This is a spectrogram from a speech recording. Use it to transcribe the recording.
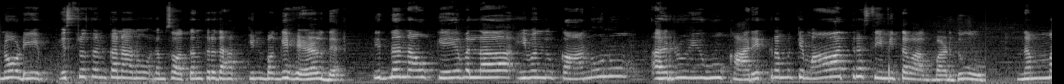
ನೋಡಿ, ಇಷ್ಟು ತನಕ ನಾನು ನಮ್ಮ ಸ್ವಾತಂತ್ರ್ಯದ ಹಕ್ಕಿನ ಬಗ್ಗೆ ಹೇಳಿದೆ. ಇದನ್ನ ನಾವು ಕೇವಲ ಈ ಒಂದು ಕಾನೂನು ಅರಿವು ಕಾರ್ಯಕ್ರಮಕ್ಕೆ ಮಾತ್ರ ಸೀಮಿತವಾಗಬಾರ್ದು. ನಮ್ಮ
